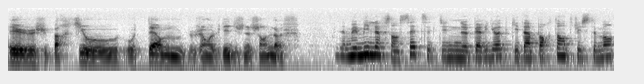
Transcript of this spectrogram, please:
Et je suis parti au, au terme de janvier 1909. Mais 1907, c'est une période qui est importante justement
